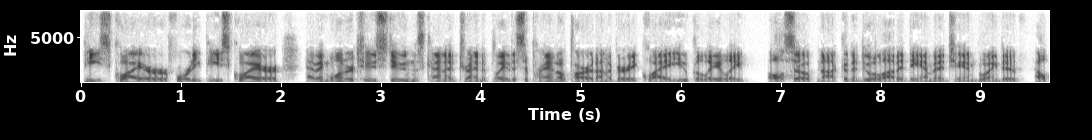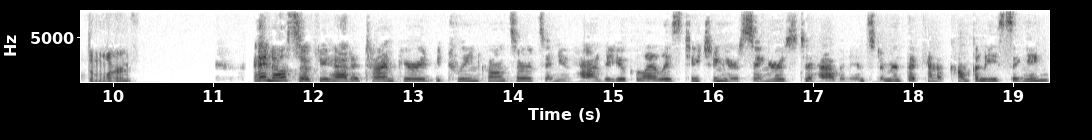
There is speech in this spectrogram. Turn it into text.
piece choir or 40 piece choir, having one or two students kind of trying to play the soprano part on a very quiet ukulele, also not going to do a lot of damage and going to help them learn. And also, if you had a time period between concerts and you had the ukuleles teaching your singers to have an instrument that can accompany singing,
